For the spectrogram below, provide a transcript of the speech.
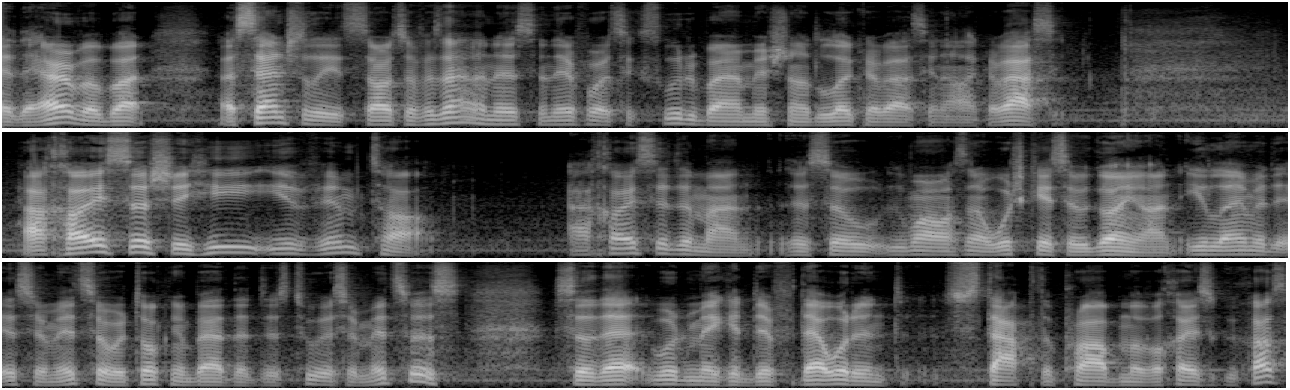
uh, the but essentially it starts off as islandness and therefore it's excluded by our Mishnah, the Lokravasi and Alakravasi. Achaisa Shehi Yivimta. So the wants to know which case are we going on. Elamed Isser Mitzvah. We're talking about that there's two Isser Mitzvahs, so that wouldn't make a difference. That wouldn't stop the problem of a Chayes because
